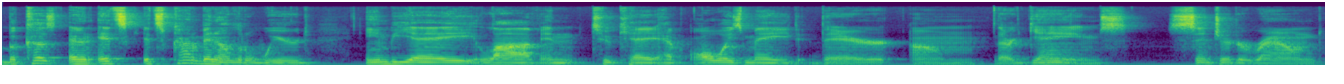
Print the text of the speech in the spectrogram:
because and it's it's kind of been a little weird. NBA Live and 2K have always made their um, their games centered around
